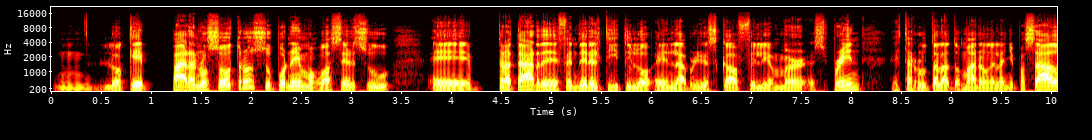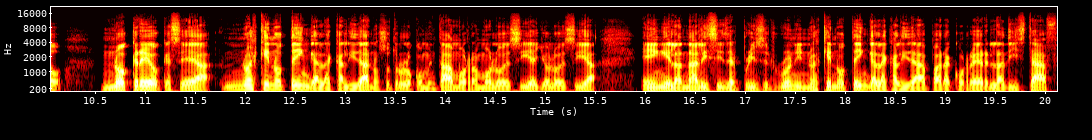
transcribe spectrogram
mm, lo que para nosotros suponemos va a ser su eh, tratar de defender el título en la Breeders' Cup Philly Sprint. Esta ruta la tomaron el año pasado. No creo que sea, no es que no tenga la calidad, nosotros lo comentábamos, Ramón lo decía, yo lo decía en el análisis del Princess Running, no es que no tenga la calidad para correr la D-Staff,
